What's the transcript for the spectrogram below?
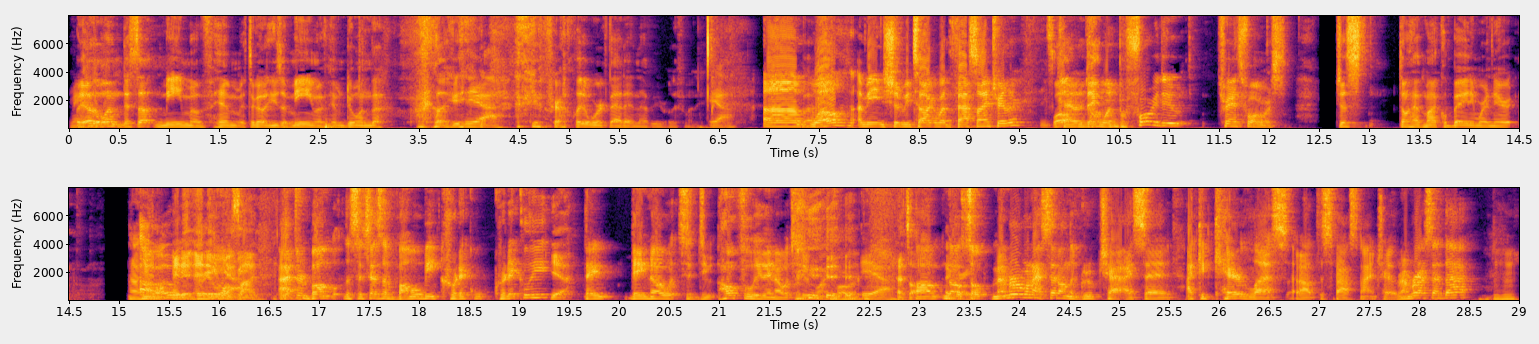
But yeah, the one that's that meme of him. If they're gonna use a meme of him doing the like, Yeah. figure out a way to work that in. That'd be really funny. yeah. Um, But- well, I mean, should we talk about the Fast Nine trailer? It's Well, kind of the big one. Before we do Transformers, just don't have Michael Bay anywhere near it. no, Oh, he won't. and and it yeah. won't fine. after Bumble, the success of Bumblebee critic, critically, Yeah, they they know what to do. Hopefully, they know what to do going forward. Yeah. that's all. Um, no, so remember when I said on the group chat, I said I could care less about this Fast Nine trailer. Remember I said that? Mhm.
